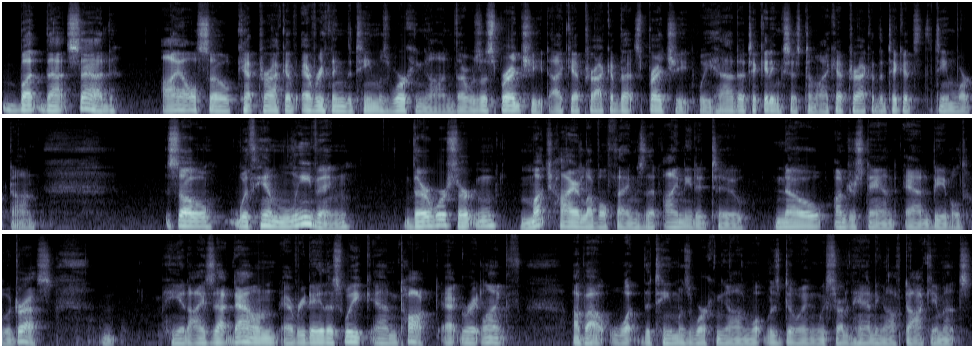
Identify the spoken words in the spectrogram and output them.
But that said, I also kept track of everything the team was working on. There was a spreadsheet. I kept track of that spreadsheet. We had a ticketing system. I kept track of the tickets the team worked on. So, with him leaving, there were certain much higher level things that I needed to know, understand, and be able to address he and I sat down every day this week and talked at great length about what the team was working on, what was doing. We started handing off documents.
